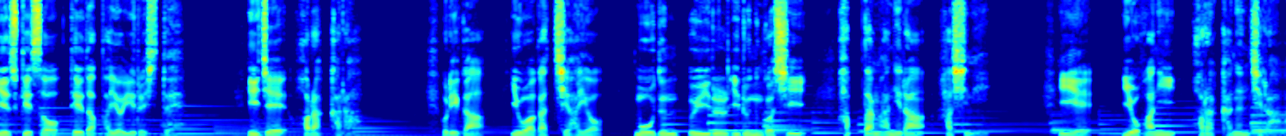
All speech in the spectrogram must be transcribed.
예수께서 대답하여 이르시되 이제 허락하라. 우리가 이와 같이 하여 모든 의를 이루는 것이 합당하니라 하시니 이에 요한이 허락하는지라.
